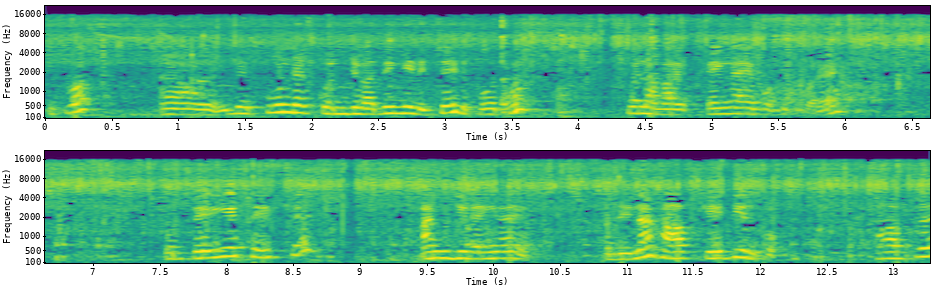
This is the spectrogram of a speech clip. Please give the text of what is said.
இப்போ ஆஹ், இது பூண்டை கொஞ்சம் வதங்கிடுச்சு இது போதும். இப்போ நான் வெங்காயம் போட்டு போகிறேன் ஒரு பெரிய சைஸு அஞ்சு வெங்காயம். அப்படின்னா ஹாஃப் கேஜி இருக்கும். ஹாஃபு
